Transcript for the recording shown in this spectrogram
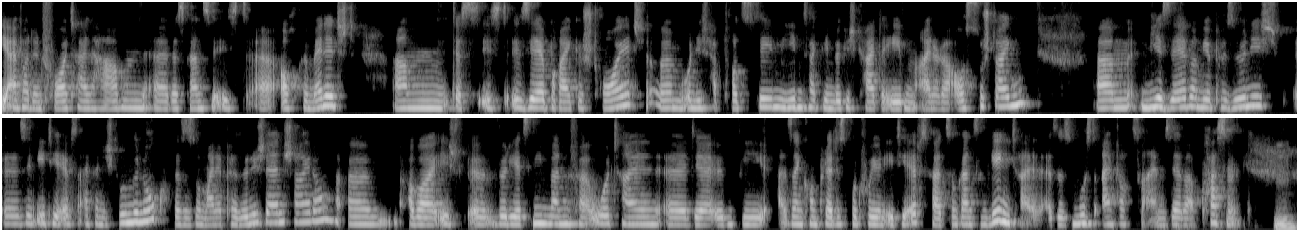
die einfach den Vorteil haben, äh, das Ganze ist äh, auch gemanagt das ist sehr breit gestreut ähm, und ich habe trotzdem jeden Tag die Möglichkeit, da eben ein- oder auszusteigen. Ähm, mir selber, mir persönlich äh, sind ETFs einfach nicht grün genug. Das ist so meine persönliche Entscheidung. Ähm, aber ich äh, würde jetzt niemanden verurteilen, äh, der irgendwie sein komplettes Portfolio in ETFs hat. So ganz im Gegenteil. Also es muss einfach zu einem selber passen. Mhm.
